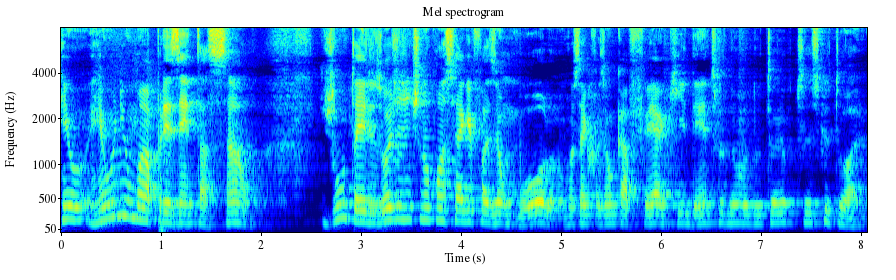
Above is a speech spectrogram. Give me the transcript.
Reúne uma apresentação, junta eles. Hoje a gente não consegue fazer um bolo, não consegue fazer um café aqui dentro do, do, teu, do teu escritório.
